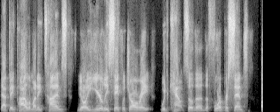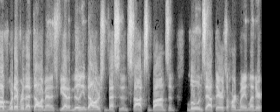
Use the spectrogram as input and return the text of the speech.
that big pile of money times you know a yearly safe withdrawal rate would count. So the the four percent of whatever that dollar amount is. If you had a million dollars invested in stocks and bonds and loans out there as a hard money lender,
